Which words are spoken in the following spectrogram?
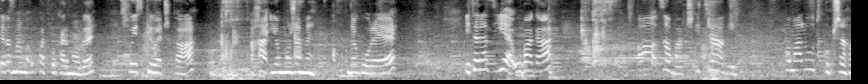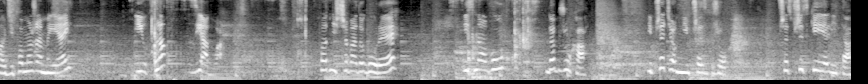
Teraz mamy układ pokarmowy. Tu jest piłeczka. Aha, i ją możemy do góry. I teraz je, uwaga. O, zobacz, i trawi. Pomalutku przechodzi. Pomożemy jej. I chlop, zjadła. Podnieść trzeba do góry i znowu do brzucha. I przeciągnij przez brzuch, przez wszystkie jelita.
